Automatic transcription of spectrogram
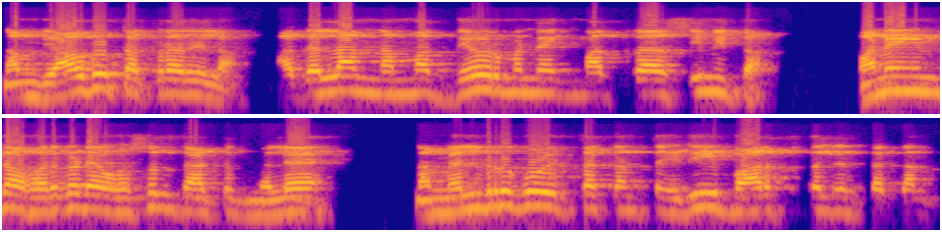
ನಮ್ದು ಯಾವ್ದು ತಕರಾರಿಲ್ಲ. ಅದೆಲ್ಲ ನಮ್ಮ ದೇವ್ರ ಮನೆಗೆ ಮಾತ್ರ ಸೀಮಿತ. ಮನೆಯಿಂದ ಹೊರಗಡೆ ಹೊಸಲು ದಾಟದ್ಮೇಲೆ ನಮ್ಮೆಲ್ರಿಗೂ ಇರ್ತಕ್ಕಂಥ, ಇಡೀ ಭಾರತದಲ್ಲಿ ಇರ್ತಕ್ಕಂಥ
